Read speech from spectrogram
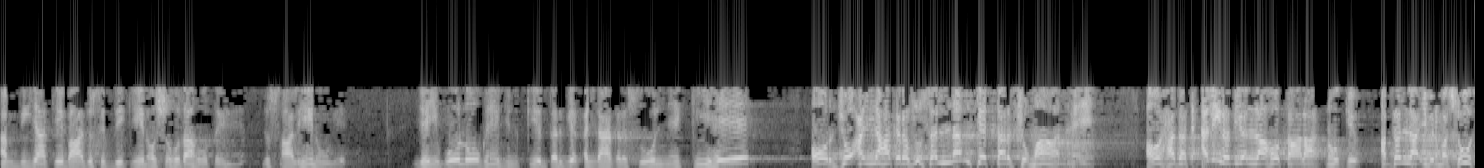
انبیاء کے بعد جو صدیقین اور شہدا ہوتے ہیں، جو صالحین ہوں گے، یہی وہ لوگ ہیں جن کی تربیت اللہ کے رسول نے کی ہے اور جو اللہ کے رسول وسلم کے ترجمان ہیں۔ اور حضرت علی رضی اللہ تعالیٰ کی، عبداللہ ابن مسعود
